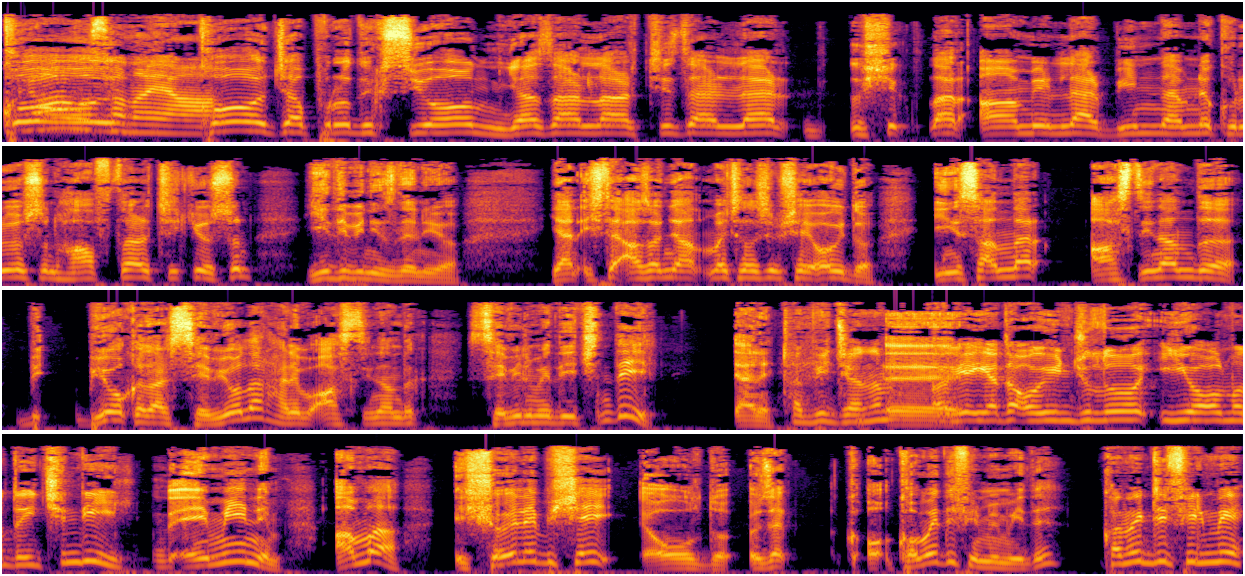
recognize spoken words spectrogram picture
ko- sana ya. Koca prodüksiyon, yazarlar, çizerler, ışıklar, amirler bilmem ne kuruyorsun, haftalar çekiyorsun 7000 izleniyor. Yani işte az önce anlatmaya çalıştığım şey oydu. İnsanlar Aslı İnandık'ı bir, bir o kadar seviyorlar. Hani bu Aslı İnandık sevilmediği için değil. Yani Tabii canım öyle ya da oyunculuğu iyi olmadığı için değil. eminim ama şöyle bir şey oldu. Özel ko- komedi filmi miydi? Komedi filmi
